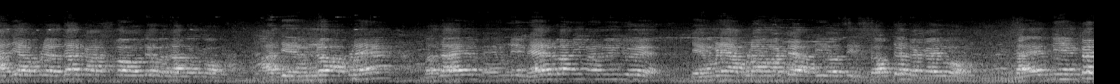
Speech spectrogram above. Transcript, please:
આજે આપણે અધર કાસ્ટમાં હોતે બધા લોકો. આજે એમનો આપણે બધાએ એમની મહેરબાની માનવી જોઈએ. તેમણે આપણા માટે આદિવાસી શબ્દ ટકાવ્યો. સાહેબની એક જ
